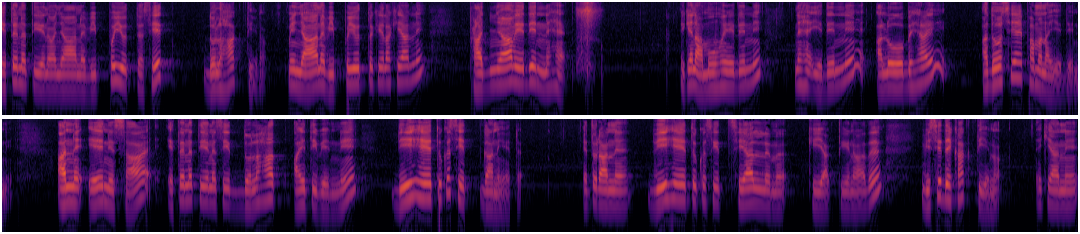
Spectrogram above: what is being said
එතන තියෙනවා ඥාන විප්‍රයුක්ත සිත් 12ක් තියෙනවා. මේ ඥාන විප්‍රයුක්ත කියලා කියන්නේ ප්‍රඥාව යෙදෙන්නේ නැහැ. ඒ කියන්නේ අමෝහය යෙදෙන්නේ නැහැ. යෙදෙන්නේ අලෝභයයි අදෝසයයි පමණයි යෙදෙන්නේ. අන්න ඒ නිසා එතන තියෙන සිත් 12ත් අයිති වෙන්නේ දී හේතුක සිත් ගණයට. ඒතර අන්න ද්වි හේතුක සිත් සියල්ලම කීයක් තියනවද? 22ක් තියෙනවා. ඒ කියන්නේ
